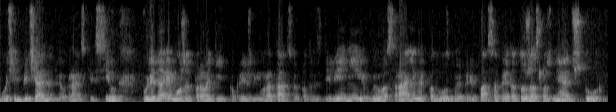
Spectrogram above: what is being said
очень печально для украинских сил, в Улидаре может проводить по-прежнему ротацию подразделений, вывоз раненых, подвоз боеприпасов, и это тоже осложняет штурм.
